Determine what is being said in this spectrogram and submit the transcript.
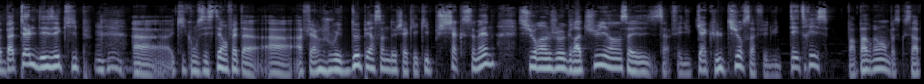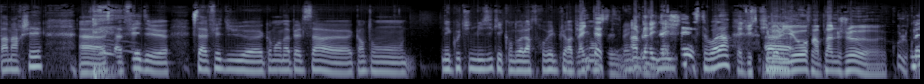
euh, Battle des équipes. Mhm. euh, qui consistait en fait à, à- à faire jouer deux personnes de chaque équipe chaque semaine sur un jeu gratuit. hein. ça, ça fait du K-Culture, ça fait du Tetris. Enfin, pas vraiment parce que ça a pas marché. Euh, ça fait du, ça fait du, euh, comment on appelle ça euh, quand on écoute une musique et qu'on doit la retrouver le plus rapidement. test. Blind Un blind Blind test. test, voilà. Il y a du Skibolio, enfin plein de jeux euh, cool. quoi.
